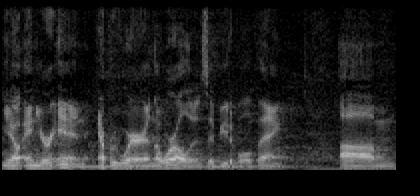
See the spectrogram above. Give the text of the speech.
you know, and you're in everywhere in the world, and it's a beautiful thing. Um,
